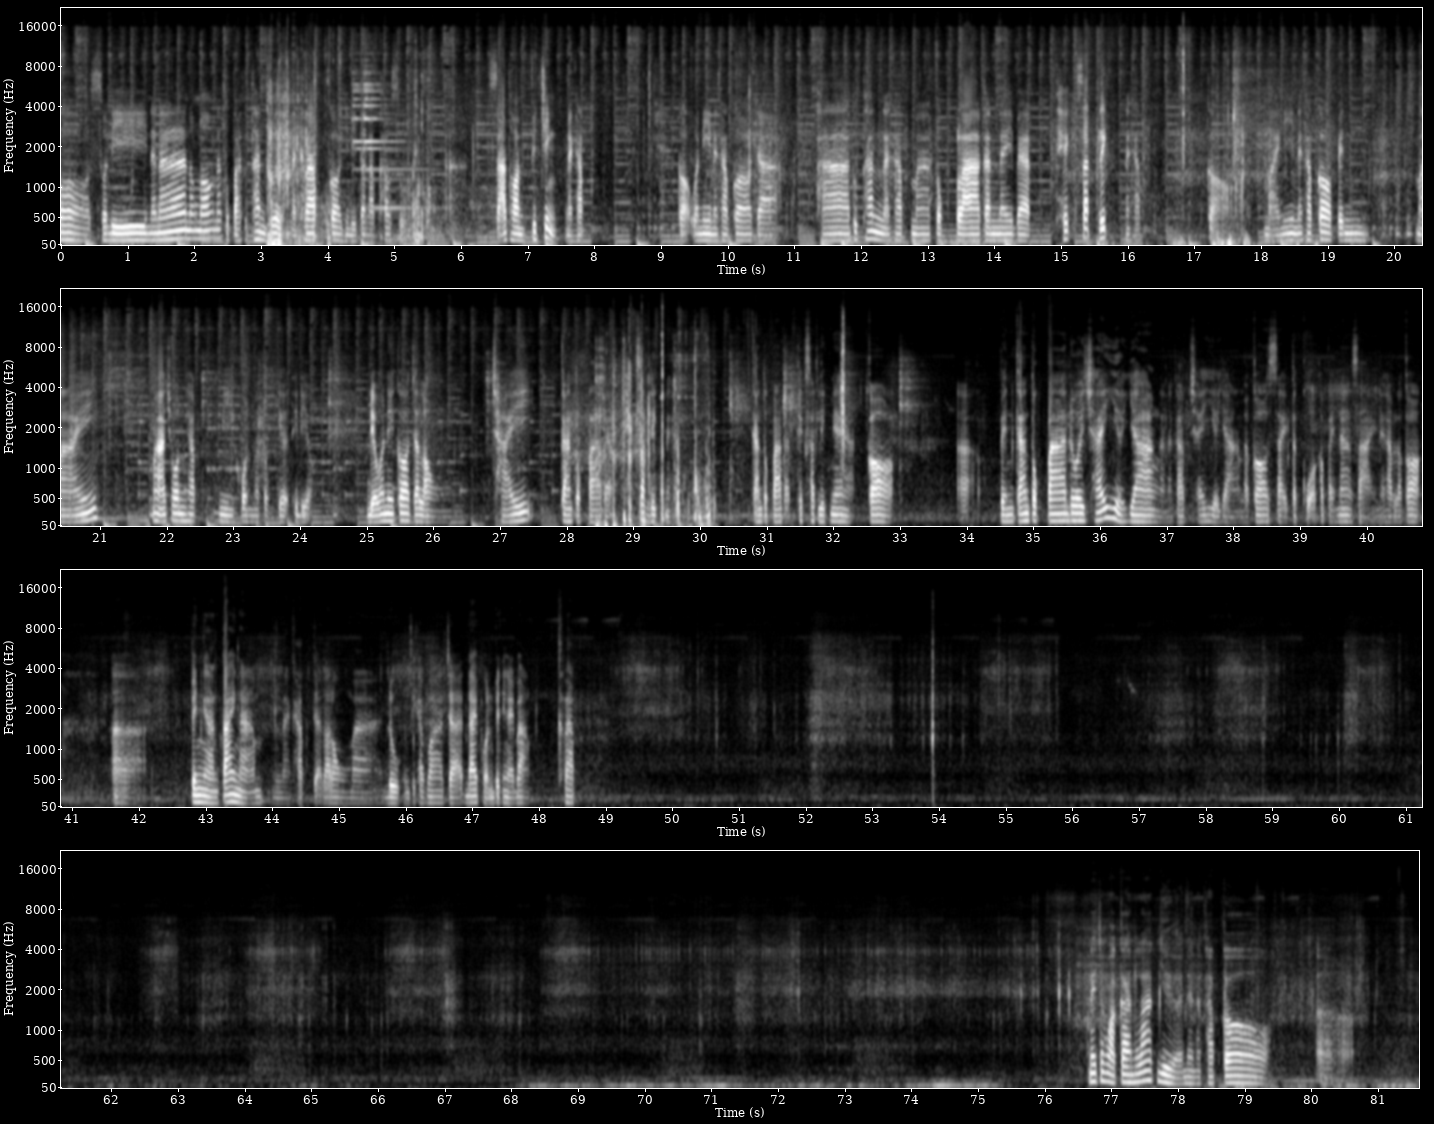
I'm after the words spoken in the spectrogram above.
สวัสดีนะนะน้องๆ นักตกปลาทุกท่านด้วยนะครับ ก็ยินดีต้อนรับเข้าสู่อ่าสาทรฟิชชิ่งนะครับ ก็วันนี้นะครับก็จะพาทุกท่านนะครับมาตกปลากันในแบบเท็กซัสริกนะครับ ก็หมายนี้นะครับก็เป็นหมายมหาชนครับมีคนมาตกเยอะทีเดียว เดี๋ยววันนี้ก็จะลองใช้การตกปลาแบบ ซัสลิกนะครับ การตกปลาแบบเท็กซัสลิกเนี่ยก็เป็นการตกปลาโดยใช้เหยื่อยางนะครับ ใช้เหยื่อยางแล้วก็ใส่ตะกั่วเข้าไปหน้าสายนะครับ แล้วก็เป็นงานใต้น้ำนะครับ เดี๋ยวเราลองมาดูกันสิครับว่าจะได้ผลเป็นยังไงบ้างครับ ในจังหวะการลากเหยื่อเนี่ยนะครับก็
